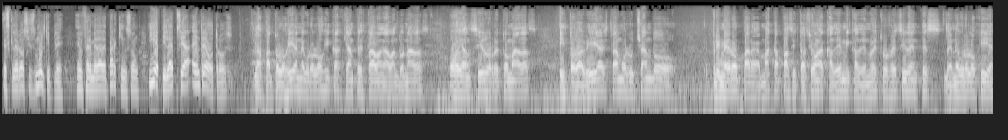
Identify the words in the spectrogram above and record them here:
esclerosis múltiple, enfermedad de Parkinson y epilepsia, entre otros. Las patologías neurológicas que antes estaban abandonadas hoy han sido retomadas y todavía estamos luchando primero para más capacitación académica de nuestros residentes de neurología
